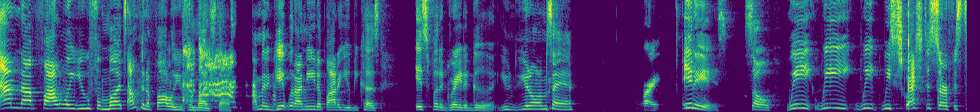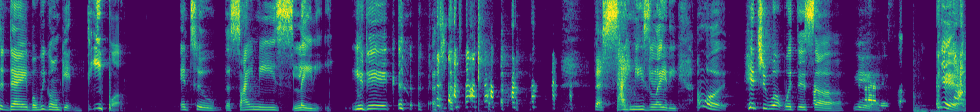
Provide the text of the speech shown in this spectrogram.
I'm not following you for months. I'm gonna follow you for months though. I'm gonna get what I need up out of you because it's for the greater good. You you know what I'm saying? Right. It is. So we we we we scratched the surface today, but we're gonna get deeper into the Siamese lady. You dig? the Siamese lady. I'm gonna hit you up with this uh yeah. Yeah,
